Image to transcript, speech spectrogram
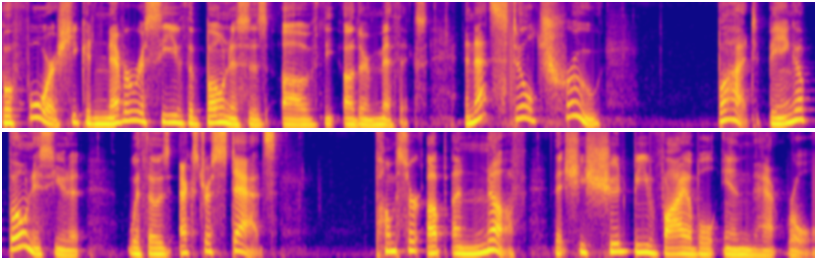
Before, she could never receive the bonuses of the other mythics. And that's still true. But being a bonus unit with those extra stats pumps her up enough that she should be viable in that role.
